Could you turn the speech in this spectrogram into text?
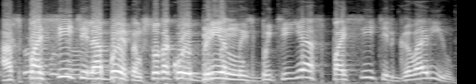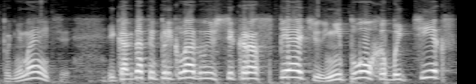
А спаситель об этом, что такое бренность бытия, спаситель говорил, понимаете? И когда ты прикладываешься к распятию, неплохо бы текст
